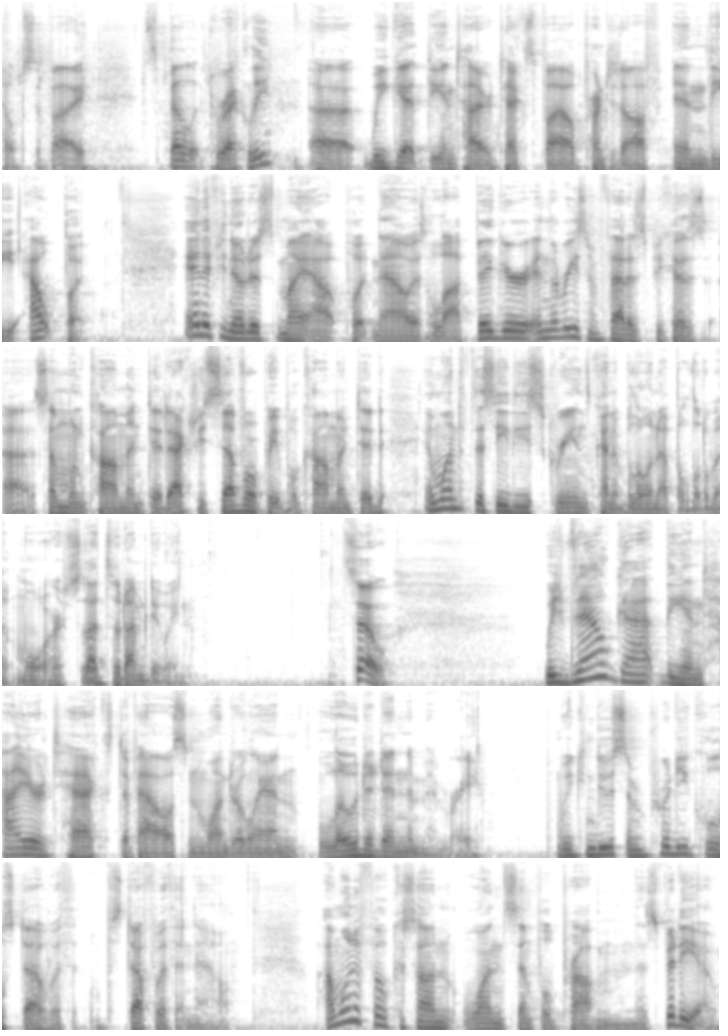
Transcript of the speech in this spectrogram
helps if I spell it correctly, uh, we get the entire text file printed off in the output. And if you notice, my output now is a lot bigger. And the reason for that is because uh, someone commented, actually several people commented, and wanted to see these screens kind of blown up a little bit more. So that's what I'm doing. So we've now got the entire text of Alice in Wonderland loaded into memory. We can do some pretty cool stuff with stuff with it now. I want to focus on one simple problem in this video,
